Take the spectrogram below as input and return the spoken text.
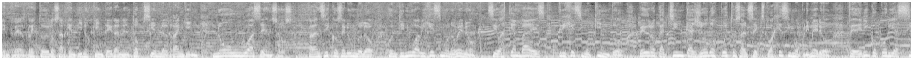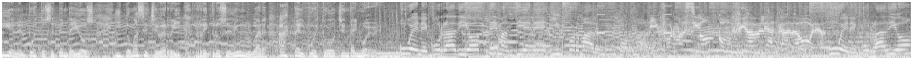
Entre el resto de los argentinos que integran el top 100 del ranking, no hubo ascensos. Francisco Cerúndolo continúa vigésimo noveno, Sebastián Báez trigésimo quinto, Pedro Cachín cayó dos puestos al sextuagésimo primero, Federico Coria sigue en el puesto 72 y Tomás Echeverry retrocedió un lugar hasta el puesto 89. UNQ Radio te mantiene informado. Información confiable a cada hora. UNQ Radio,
